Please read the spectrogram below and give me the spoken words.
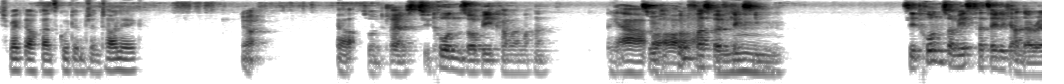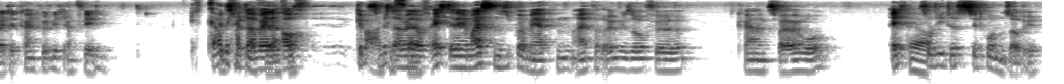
Schmeckt auch ganz gut im Gin Tonic. Ja, Ja. so ein kleines Zitronensorbet kann man machen. Ja, So oh, unfassbar mm. flexibel. Zitronensorbet ist tatsächlich underrated, kann ich wirklich empfehlen. Ich glaube, ich habe mittlerweile auch, gibt's Ah, das mittlerweile auch echt in den meisten Supermärkten einfach irgendwie so für, keine Ahnung, 2 Euro. Echt Ja. solides Zitronensorbet.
